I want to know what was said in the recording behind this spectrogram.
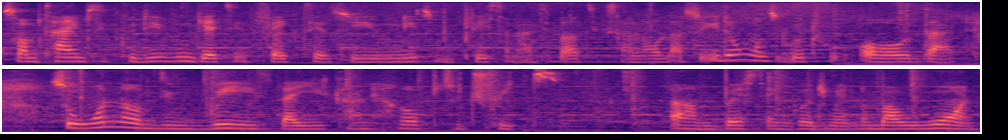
sometimes it could even get infected, so you need to be placed on antibiotics and all that. So you don't want to go through all that. So one of the ways that you can help to treat um, breast engorgement, number one,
